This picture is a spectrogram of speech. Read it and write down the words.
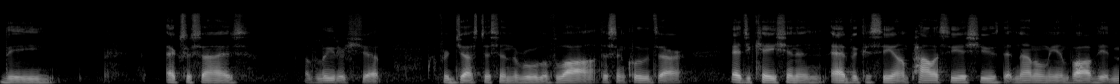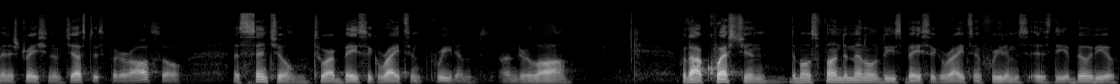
the exercise of leadership for justice and the rule of law. This includes our education and advocacy on policy issues that not only involve the administration of justice, but are also essential to our basic rights and freedoms under law. Without question, the most fundamental of these basic rights and freedoms is the ability of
